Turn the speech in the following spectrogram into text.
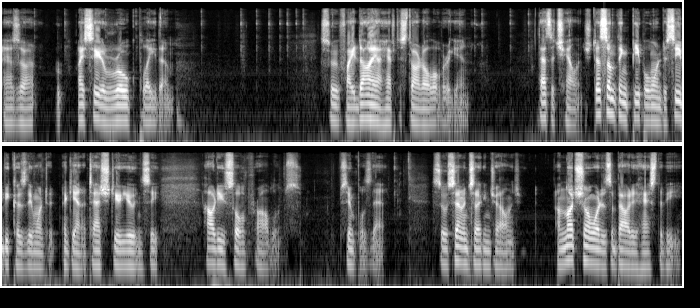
as a, I say a rogue play them. So if I die, I have to start all over again. That's a challenge. That's something people want to see because they want to, again, attach to you and see how do you solve problems. Simple as that. So 7 second challenge. I'm not sure what it's about. It has to be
